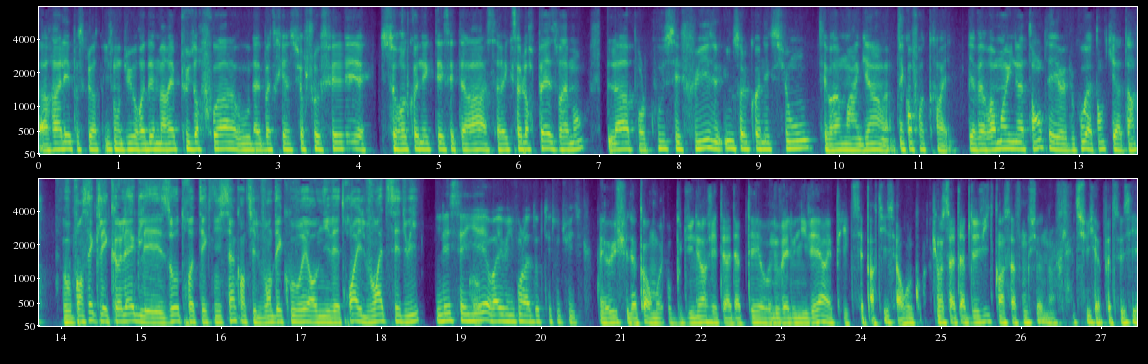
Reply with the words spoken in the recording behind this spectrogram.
râler parce qu'ils ont dû redémarrer plusieurs fois ou la batterie a surchauffé, se reconnecter, etc. C'est vrai que ça leur pèse vraiment. Là, pour le coup, c'est fluide, une seule connexion, c'est vraiment un gain, un confort de travail. Il y avait vraiment une attente et euh, du coup, attente qui est atteinte. Vous pensez que les collègues, les autres techniciens, quand ils vont découvrir Omni V3, ils vont être séduits? L'essayer, oh. ouais, ils vont l'adopter tout de suite. Mais oui, je suis d'accord. Moi, au bout d'une heure, j'étais adapté au nouvel univers et puis c'est parti, ça roule. Quoi. Puis on s'adapte de vite quand ça fonctionne. Là-dessus, il n'y a pas de souci.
